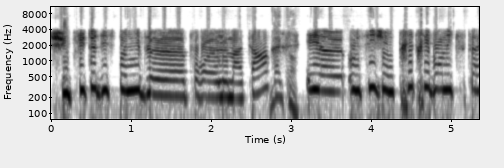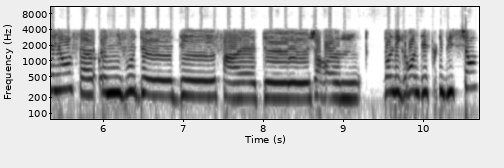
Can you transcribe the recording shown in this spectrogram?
je suis plutôt disponible euh, pour euh, le matin. Et euh, aussi, j'ai une très très bonne expérience euh, au niveau de des, enfin, euh, de genre euh, dans les grandes distributions.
